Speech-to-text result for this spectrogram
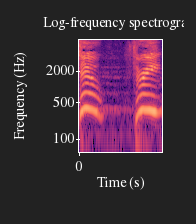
two, three.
